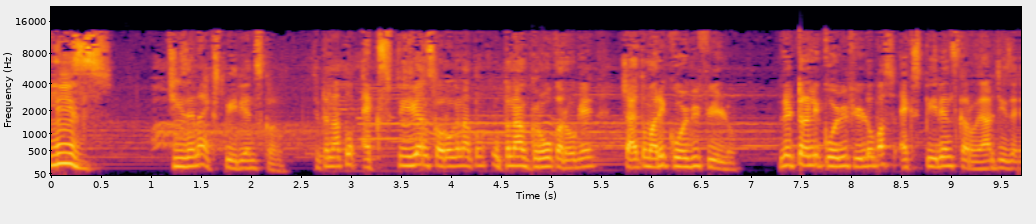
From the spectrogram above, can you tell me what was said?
प्लीज़ चीज़ें ना एक्सपीरियंस करो। जितना तुम एक्सपीरियंस करोगे ना, तुम उतना ग्रो करोगे, चाहे तुम्हारी कोई भी फ़ील्ड हो। लिटरली कोई भी फ़ील्ड हो, बस एक्सपीरियंस करो यार चीज़ें।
